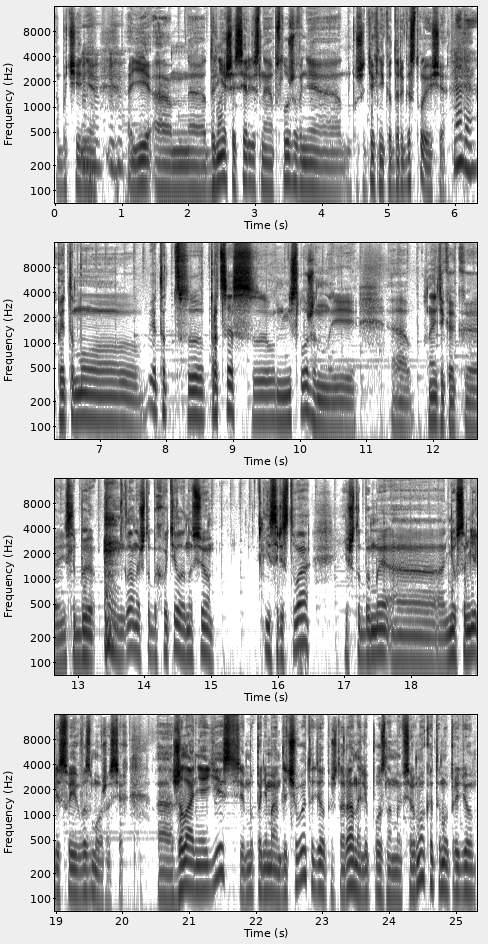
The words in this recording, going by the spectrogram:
обучение uh-huh, uh-huh. и э, дальнейшее сервисное обслуживание, потому что техника дорогостоящая. Ну, да. Поэтому этот процесс он не сложен и э, знаете как, если бы главное, чтобы хватило на все и средства, и чтобы мы э, не усомнились в своих возможностях. Э, желание есть, мы понимаем, для чего это делать, потому что рано или поздно мы все равно к этому придем.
